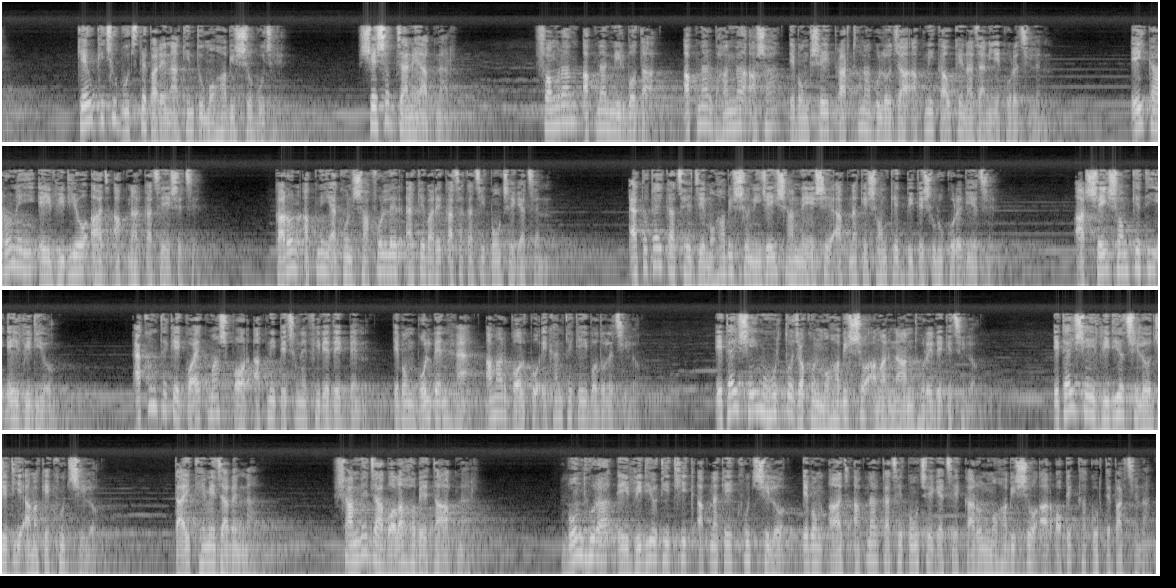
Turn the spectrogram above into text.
কেউ কিছু বুঝতে পারে না, কিন্তু মহাবিশ্ব বুঝে। সেসব জানে আপনার। সংগ্রাম আপনার নির্বতা, আপনার ভাঙ্গা আশা এবং সেই প্রার্থনাগুলো যা আপনি কাউকে না জানিয়ে করেছিলেন। এই কারণেই এই ভিডিও আজ আপনার কাছে এসেছে। কারণ আপনি এখন সাফল্যের একেবারে কাছাকাছি পৌঁছে গেছেন। এতটাই কাছে যে মহাবিশ্ব নিজেই সামনে এসে আপনাকে সংকেত দিতে শুরু করে দিয়েছে। আর সেই সংকেতই এই ভিডিও। এখন থেকে কয়েক মাস পর আপনি পেছনে ফিরে দেখবেন এবং বলবেন হ্যাঁ আমার গল্প এখান থেকেই বদলেছিল। এটাই সেই মুহূর্ত যখন মহাবিশ্ব আমার নাম ধরে ডেকেছিল। এটাই সেই ভিডিও ছিল যেটি আমাকে খুঁজছিল। তাই থেমে যাবেন না। সামনে যা বলা হবে তা আপনার। বন্ধুরা, এই ভিডিওটি ঠিক আপনাকেই খুঁজছিল এবং আজ আপনার কাছে পৌঁছে গেছে কারণ মহাবিশ্ব আর অপেক্ষা করতে পারছে না।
